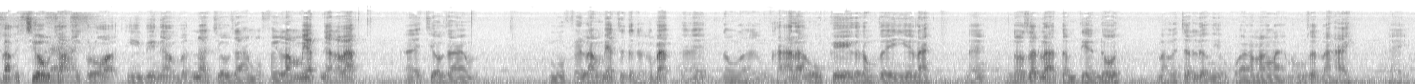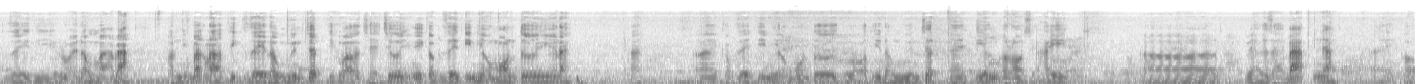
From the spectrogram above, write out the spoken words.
Và cái chiều dài của nó thì bên em vẫn là chiều dài 1,5 mét nha các bác. Đấy chiều dài 1,5 mét cho tất cả các bác. Đấy dòng dài cũng khá là ok cái dòng dây như thế này. Đấy nó rất là tầm tiền thôi. Mà cái chất lượng hiệu quả nó mang lại nó cũng rất là hay. Đấy, dây thì lõi đồng mạ bạc. Còn những bác nào thích dây đồng nguyên chất thì các bác có thể chơi những cái cặp dây tín hiệu Monter như thế này đấy. Cặp dây tín hiệu Monter của nó thì đồng nguyên chất đấy, tiếng của nó sẽ hay uh, về cái giải bát nha đấy có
